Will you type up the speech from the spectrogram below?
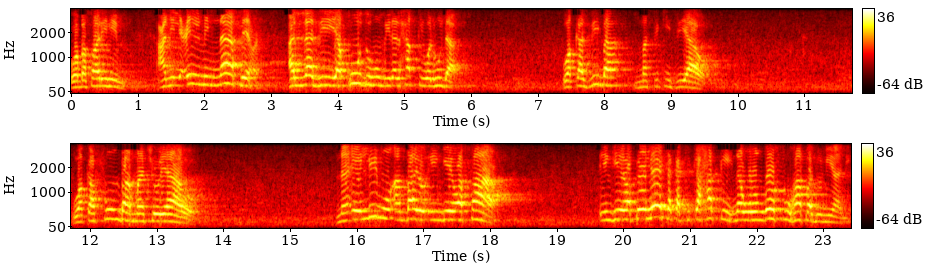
wa basarihim 'an al-'ilm an-nafi' alladhi yaquduhum ila al-haqq wal-huda wakaziba masikizi yao wakafumba macho yao. Na elimu ambayo ingewafaa ingewapeleka katika haki na uongofu hapa duniani.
